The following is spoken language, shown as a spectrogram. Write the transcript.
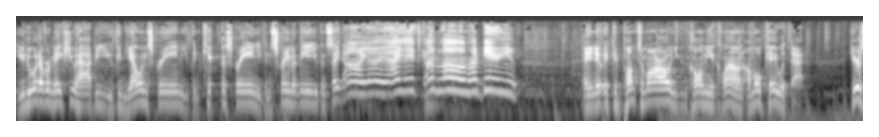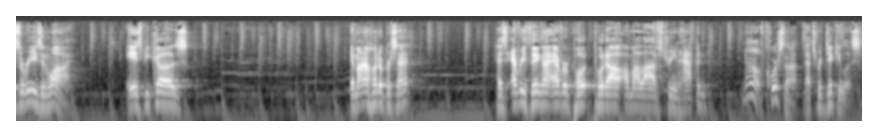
You do whatever makes you happy. You can yell and scream. You can kick the screen. You can scream at me. You can say, "No, it's come long. How dare you?" And it, it could pump tomorrow, and you can call me a clown. I'm okay with that. Here's the reason why: is because am I 100 percent? Has everything I ever put put out on my live stream happened? No, of course not. That's ridiculous.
